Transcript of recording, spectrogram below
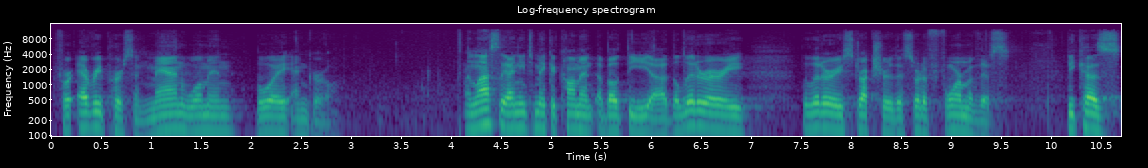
for every person man, woman, boy, and girl. And lastly, I need to make a comment about the, uh, the, literary, the literary structure, the sort of form of this, because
